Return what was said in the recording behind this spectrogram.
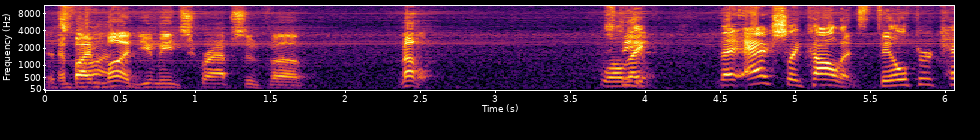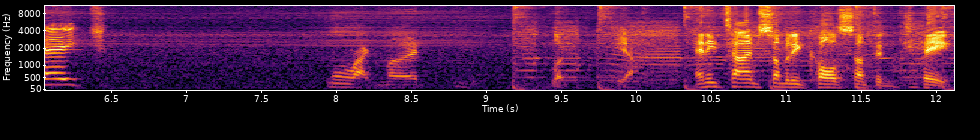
It's and by fun. mud, you mean scraps of uh, metal. Well, Steel. they they actually call it filter cake. More like mud. Look, yeah. Anytime somebody calls something cake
